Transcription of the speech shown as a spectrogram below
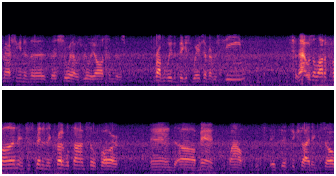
smashing into the the shore. That was really awesome. It was probably the biggest waves I've ever seen. So that was a lot of fun. It's just been an incredible time so far, and uh, man, wow, it's, it's it's exciting. So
